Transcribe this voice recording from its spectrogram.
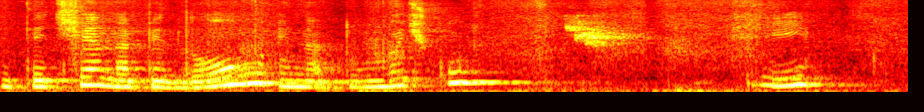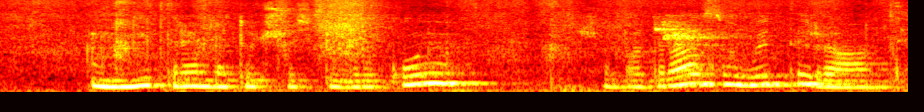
і тече на підлогу і на тумбочку. І мені треба тут щось під рукою, щоб одразу витирати.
